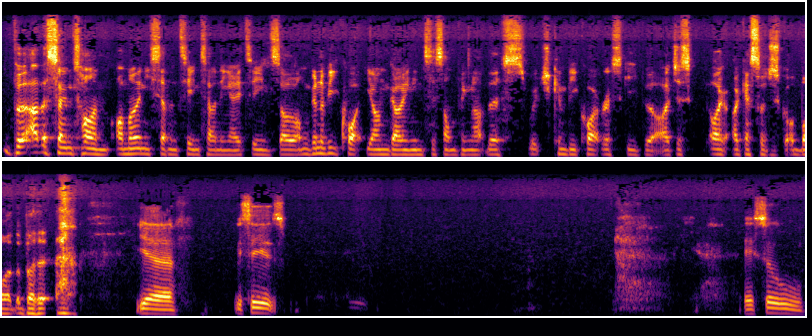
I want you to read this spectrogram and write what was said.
But at the same time, I'm only 17, turning 18, so I'm going to be quite young going into something like this, which can be quite risky. But I just, I, I guess, I just got to bite the bullet. yeah. You see, it's it's all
